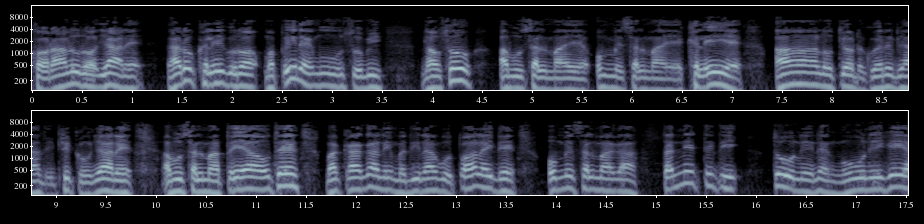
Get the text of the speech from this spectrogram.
ခေါ်ထားလို့တော့ရတယ်ငါတို့ကလေးကိုတော့မပေးနိုင်ဘူးဆိုပြီး နောက်ဆုံးအဘူဆလမာရဲ့အုမ်မဆလမာရဲ့ကလေးရဲ့အားလို့ပြောတဲ့ခွဲရပြားစီဖြစ်ကုန်ကြတယ်အဘူဆလမာတရားဦးတဲ့မက္ကာကနေမဒီနာကိုတွားလိုက်တဲ့အုမ်မဆလမာကတနစ်တိတိတို့အနေနဲ့ငိုနေခဲ့ရ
